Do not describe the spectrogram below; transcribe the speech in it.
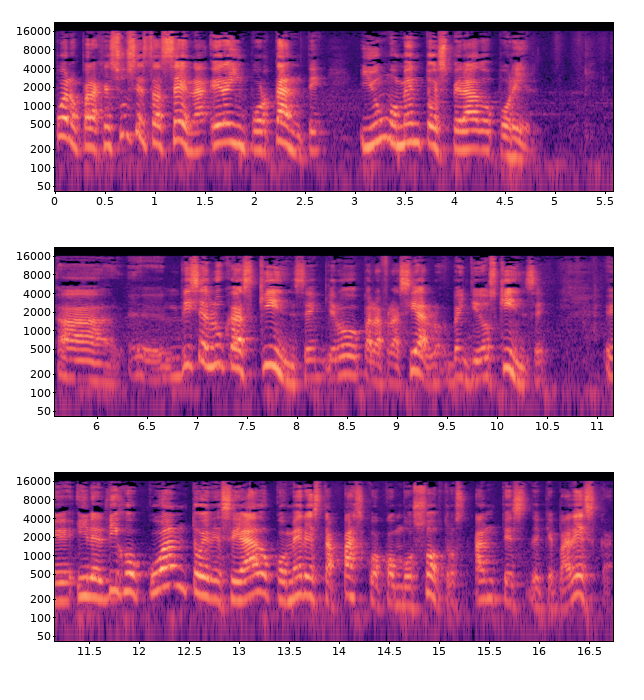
Bueno, para Jesús esta cena era importante y un momento esperado por él. Ah, eh, dice Lucas 15, quiero parafrasearlo, 22.15, eh, y les dijo, cuánto he deseado comer esta Pascua con vosotros antes de que padezca.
